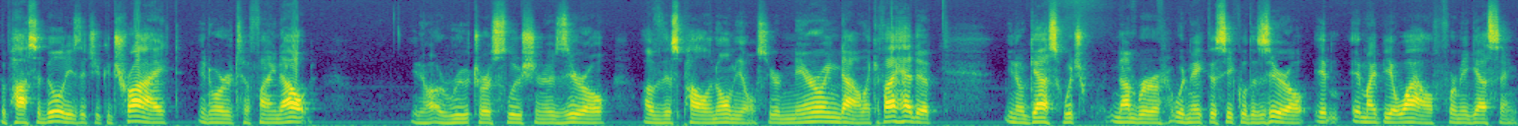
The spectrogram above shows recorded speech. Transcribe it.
the possibilities that you could try in order to find out you know, a root or a solution or a zero of this polynomial. So you're narrowing down. Like if I had to you know, guess which number would make this equal to zero, it, it might be a while for me guessing.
